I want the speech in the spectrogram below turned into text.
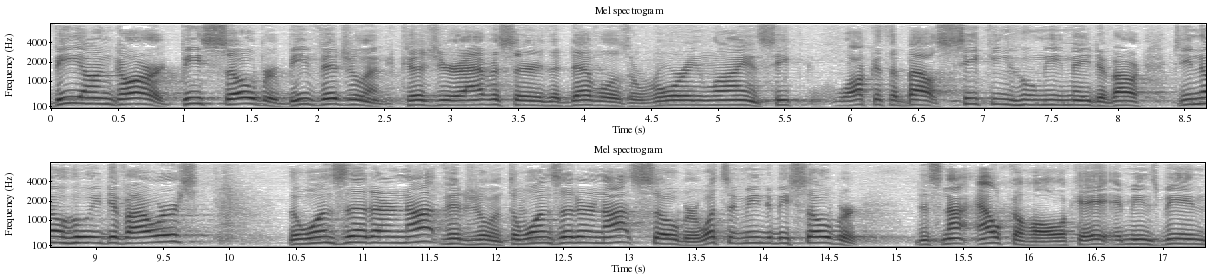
Be on guard. Be sober. Be vigilant because your adversary, the devil, is a roaring lion seek, walketh about, seeking whom he may devour. Do you know who he devours? The ones that are not vigilant, the ones that are not sober. What's it mean to be sober? It's not alcohol, okay? It means being,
